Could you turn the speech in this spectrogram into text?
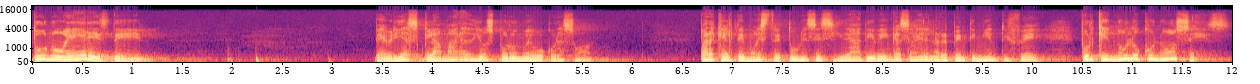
tú no eres de Él. Deberías clamar a Dios por un nuevo corazón para que Él te muestre tu necesidad y vengas a Él en arrepentimiento y fe, porque no lo conoces.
